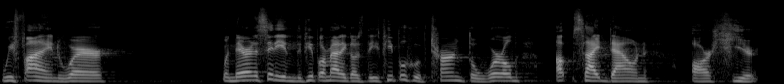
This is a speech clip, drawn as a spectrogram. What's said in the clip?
we find where when they're in a city and the people are mad, he goes, These people who have turned the world upside down are here.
